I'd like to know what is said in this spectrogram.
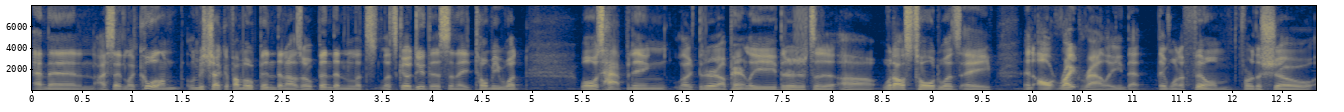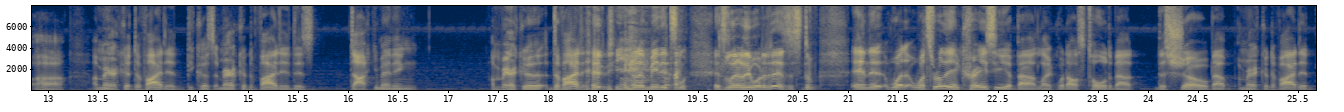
and then I said like, cool. I'm, let me check if I'm open. Then I was opened, and let's let's go do this. And they told me what what was happening. Like there apparently there's a uh, what I was told was a an alt right rally that they want to film for the show uh, America Divided because America Divided is documenting America divided. you know what I mean? It's it's literally what it is. It's div- and it, what what's really crazy about like what I was told about this show about America divided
